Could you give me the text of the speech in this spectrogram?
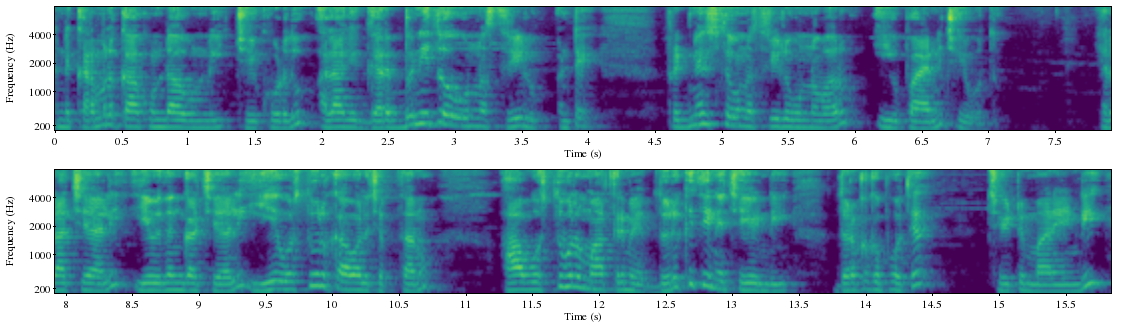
అంటే కర్మలు కాకుండా ఉండి చేయకూడదు. అలాగే గర్భిణితో ఉన్న స్త్రీలు అంటే ప్రెగ్నెన్సీతో ఉన్న స్త్రీలు ఉన్నవారు ఈ ఉపాయాన్ని చేయవద్దు. ఎలా చేయాలి? ఏ విధంగా చేయాలి? ఏ వస్తువులు కావాలో చెప్తాను. ఆ వస్తువులు మాత్రమే దొరికితేనే చేయండి. దొరకకపోతే చేయటం మానేయండి.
